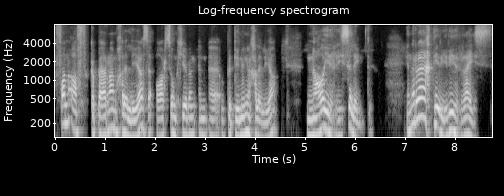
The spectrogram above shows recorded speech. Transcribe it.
vanaf Kapernaum Galilea se aardse omgewing in 'n uh, bediening in Galilea na Jerusalem toe. En reg deur hierdie reis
